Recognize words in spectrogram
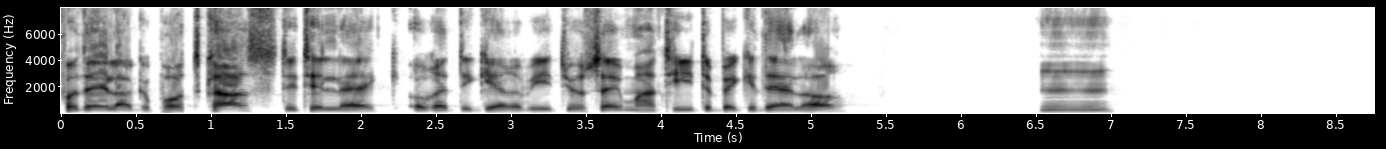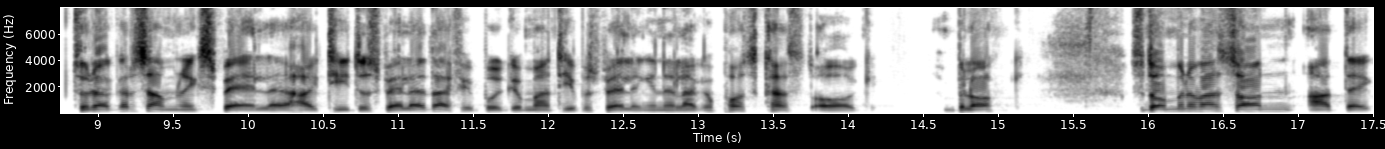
Fordi jeg lager podkast i tillegg og redigerer video, så jeg må ha tid til begge deler. Mm. Så akkurat det samme når jeg spiller. Har jeg tid til å spille i dag, for jeg bruker mer tid på spillingen enn jeg lager podkast og blogg. Så da må det være sånn at jeg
